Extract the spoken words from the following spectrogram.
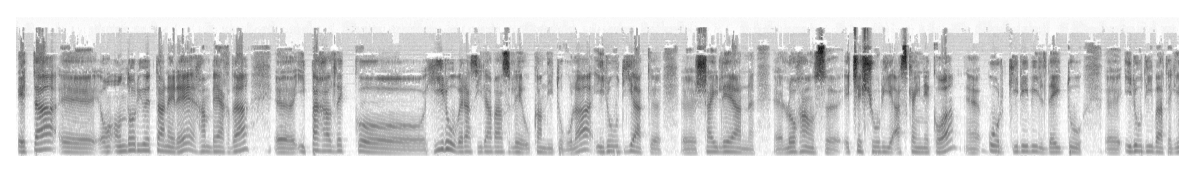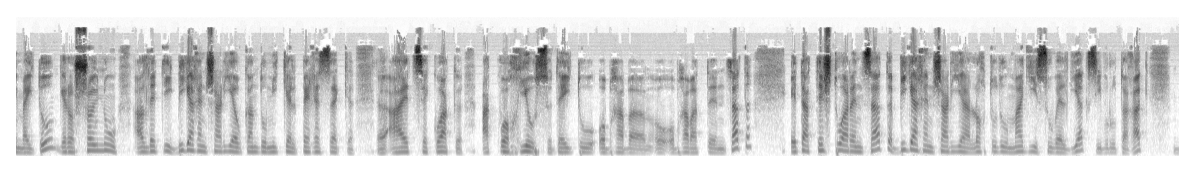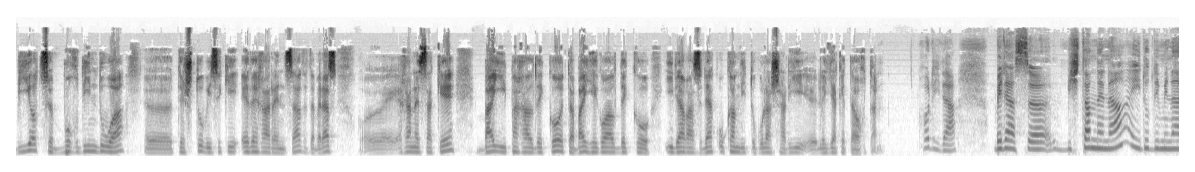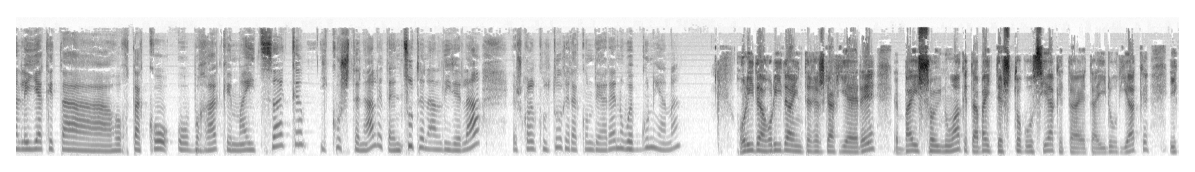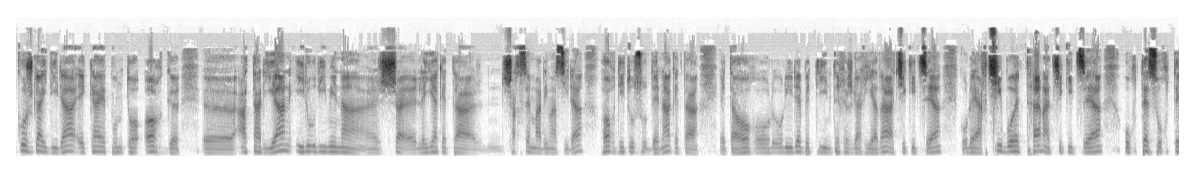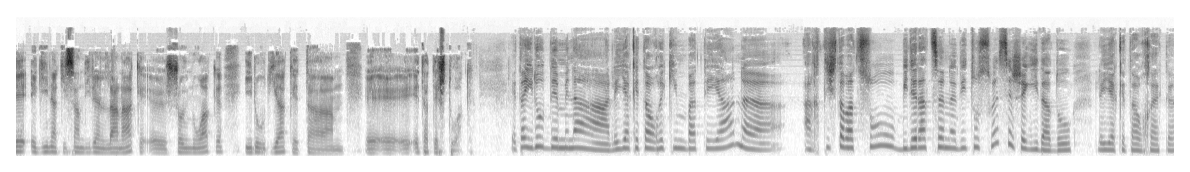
eta eh, ondorioetan ere, egan behar da, eh, iparaldeko hiru beraz irabazle ukan ditugula, irudiak eh, sailean eh, Lorenz Etxexuri azkainekoa, eh, ur kiribil deitu eh, irudi bat egin baitu, gero soinu aldetik bigarren saria ukandu Mikel Perezek uh, ahetzekoak akuogiuz deitu obra, ba, obra baten zat, eta testuaren zat, bigarren saria lortu du magi zubeldiak, ziburutarrak, bihotz burdindua uh, testu biziki edegaren zat, eta beraz, uh, ezake, bai iparaldeko eta bai hegoaldeko irabazleak ukanditugula sari lehiak eta hortan. Hori da. Beraz, uh, biztan dena, irudimena lehiak eta hortako obrak emaitzak ikusten al eta entzuten aldirela Euskal Kultur erakundearen webgunean, Hori da, hori da interesgarria ere, bai soinuak eta bai testoguziak eta eta irudiak ikusgai dira ekae.org uh, atarian irudimena uh, lehiak eta sartzen marimazira, hor dituzu denak eta eta hor hori ere beti interesgarria da atxikitzea, gure artxiboetan atxikitzea urtez urte eginak izan diren lanak, uh, soinuak, irudiak eta, e, e, eta testuak. Eta irudemena lehiaketa horrekin batean, artista batzu bideratzen dituzu ez esegida du lehiaketa horrek?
